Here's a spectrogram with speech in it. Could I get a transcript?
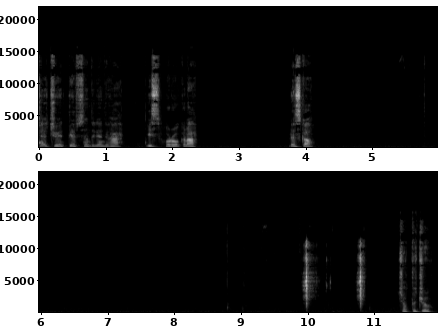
sẽ chuyển tiếp sang tựa game thứ hai. Is Horror Club Let's go. Chapter 2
